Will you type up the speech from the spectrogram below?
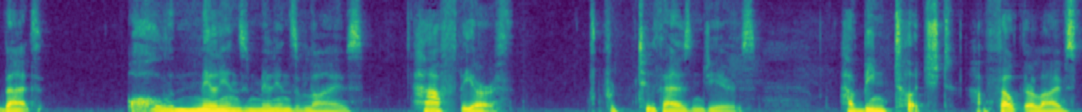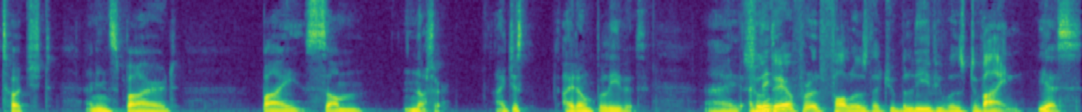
that all the millions and millions of lives, half the earth, for 2,000 years, have been touched, have felt their lives touched and inspired by some nutter. I just, I don't believe it. I, I So think- therefore it follows that you believe he was divine. Yes,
